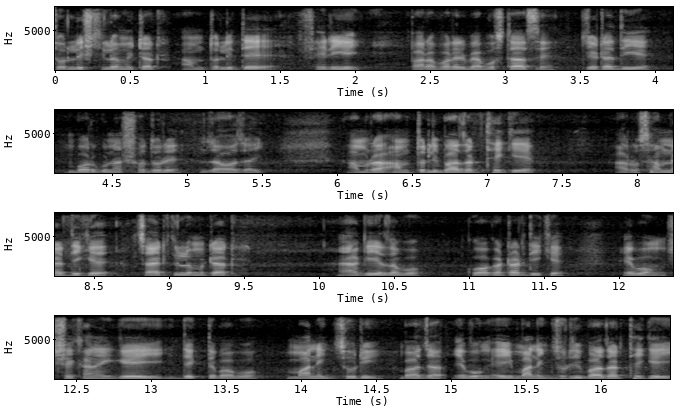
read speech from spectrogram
চল্লিশ কিলোমিটার। আমতলিতে ফেরি পারাপারের ব্যবস্থা আছে, যেটা দিয়ে বরগুনা সদরে যাওয়া যায়। আমরা আমতলি বাজার থেকে আরও সামনের দিকে চার কিলোমিটার এগিয়ে যাব, কুয়াকাটার দিকে, এবং সেখানে গিয়েই দেখতে পাবো মানিকঝুরি বাজার। এবং এই মানিকঝুরি বাজার থেকেই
